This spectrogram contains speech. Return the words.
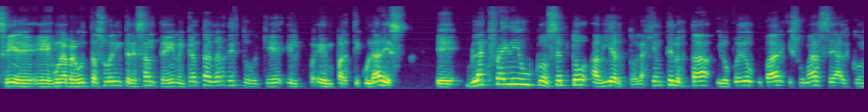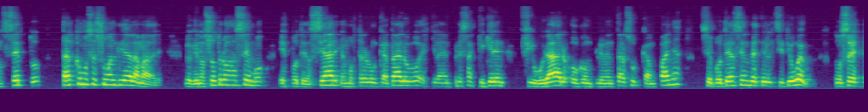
Sí, eh, es una pregunta súper interesante. Mí me encanta hablar de esto porque en particular es Black Friday es un concepto abierto. La gente lo está y lo puede ocupar y sumarse al concepto tal como se suma el Día de la Madre. Lo que nosotros hacemos es potenciar, es mostrar un catálogo, es que las empresas que quieren figurar o complementar sus campañas se potencien desde el sitio web. Entonces,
